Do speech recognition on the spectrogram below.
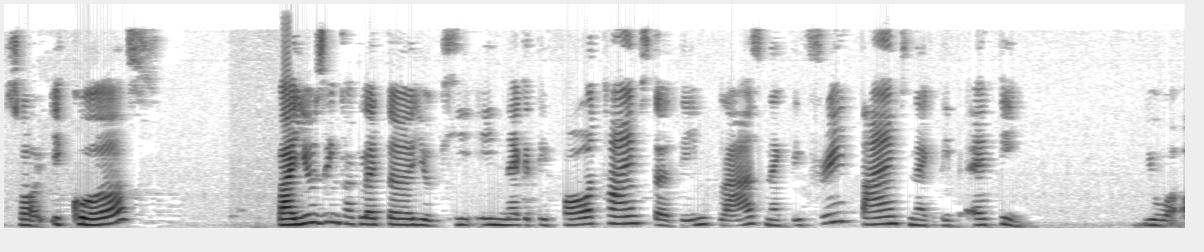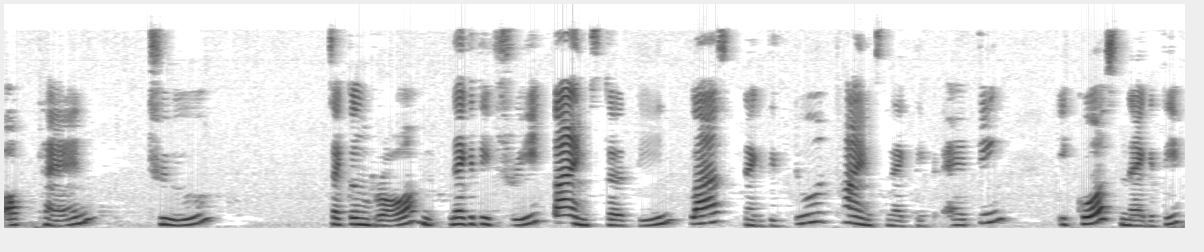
So equals by using calculator, you key in negative 4 times 13 plus negative 3 times negative 18. You will obtain 2 second row negative 3 times 13 plus negative 2 times negative 18 equals negative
